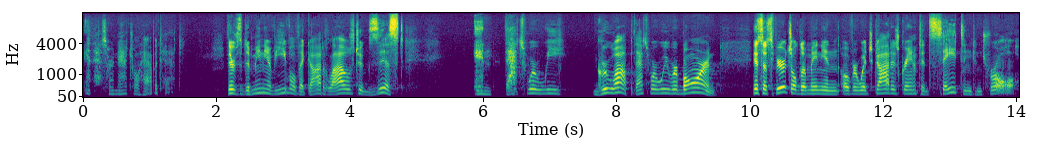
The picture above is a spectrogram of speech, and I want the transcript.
And that's our natural habitat. There's a dominion of evil that God allows to exist. And that's where we grew up, that's where we were born. It's a spiritual dominion over which God has granted Satan control.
